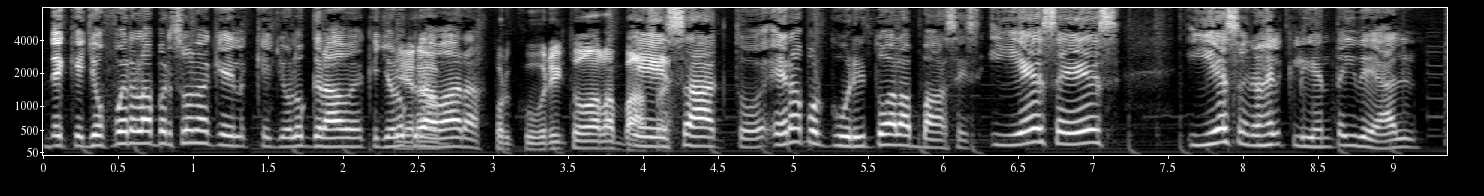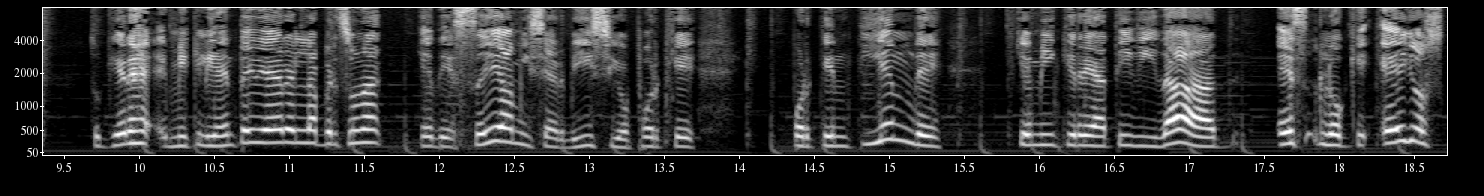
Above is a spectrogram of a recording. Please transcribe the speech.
de que yo fuera la persona que, que yo los grabe, que yo los grabara. Por cubrir todas las bases. Exacto, era por cubrir todas las bases. Y ese es, y ese no es el cliente ideal. Tú quieres, mi cliente ideal es la persona que desea mi servicio porque, porque entiende que mi creatividad es lo que ellos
